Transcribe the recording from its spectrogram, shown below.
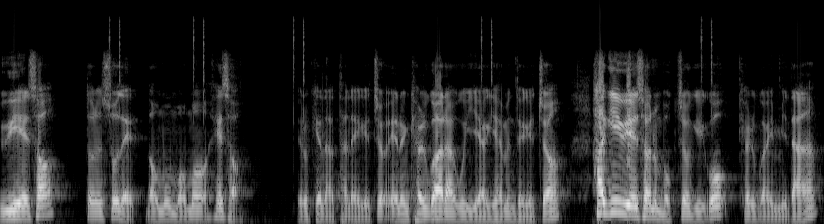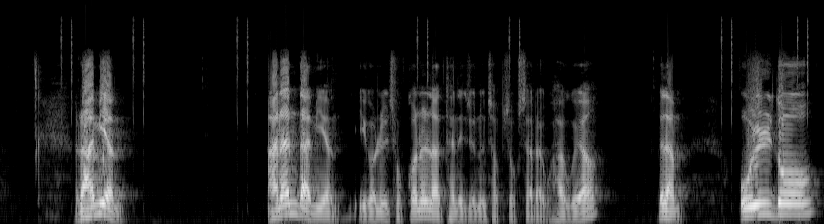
위해서 또는 so that 너무 뭐뭐 해서 이렇게 나타내겠죠. 얘는 결과라고 이야기하면 되겠죠. 하기 위해서는 목적이고 결과입니다. 라면 안 한다면 이거를 조건을 나타내주는 접속사라고 하고요. 그 다음 올도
